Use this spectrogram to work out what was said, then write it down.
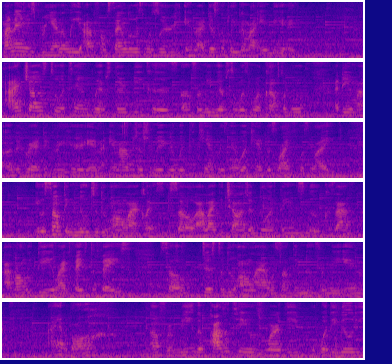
My name is Brianna Lee. I'm from St. Louis, Missouri, and I just completed my MBA. I chose to attend Webster because uh, for me Webster was more comfortable. I did my undergrad degree here and, and I was just familiar with the campus and what campus life was like. It was something new to do online classes, so I like the challenge of doing things new because I've, I've only did like face-to-face, -face, so just to do online was something new for me and I had a ball. Um, for me, the positives were the, were the ability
